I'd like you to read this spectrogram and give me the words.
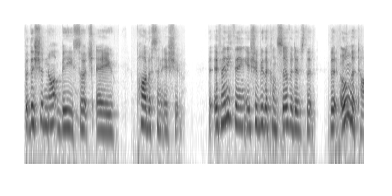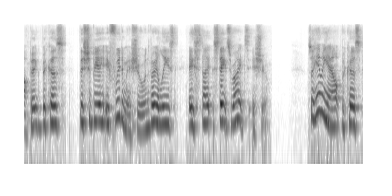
but this should not be such a partisan issue. If anything, it should be the conservatives that, that own the topic because this should be a, freedom issue, at the very least, a st states' rights issue. So hear me out because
